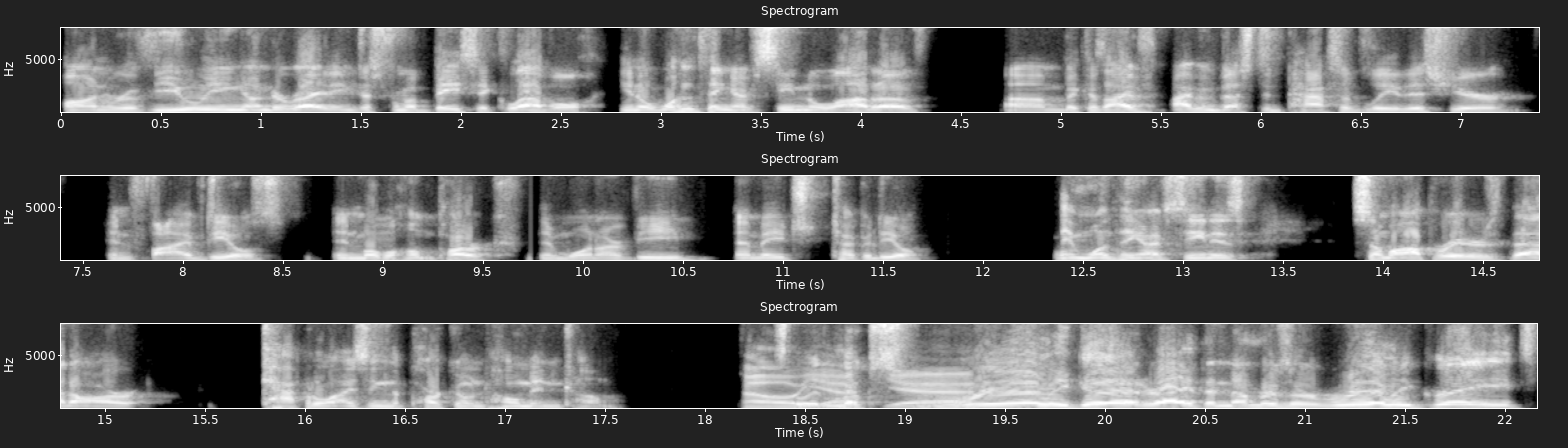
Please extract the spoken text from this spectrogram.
on reviewing underwriting just from a basic level, you know, one thing I've seen a lot of, um, because I've I've invested passively this year in five deals in mobile home park and one RV MH type of deal. And one thing I've seen is some operators that are capitalizing the park owned home income Oh, so it yeah, looks yeah. really good, right? The numbers are really great,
